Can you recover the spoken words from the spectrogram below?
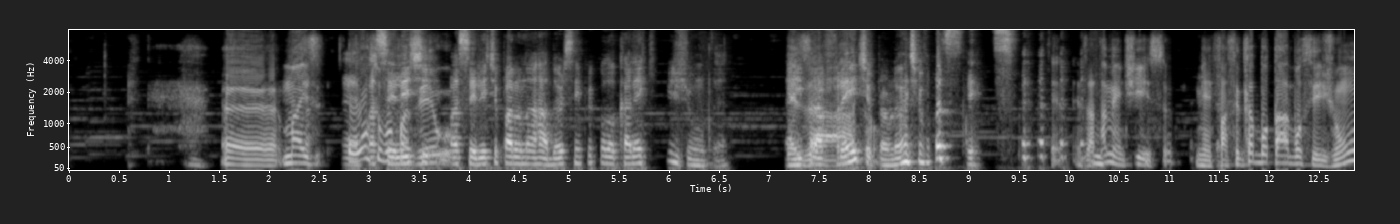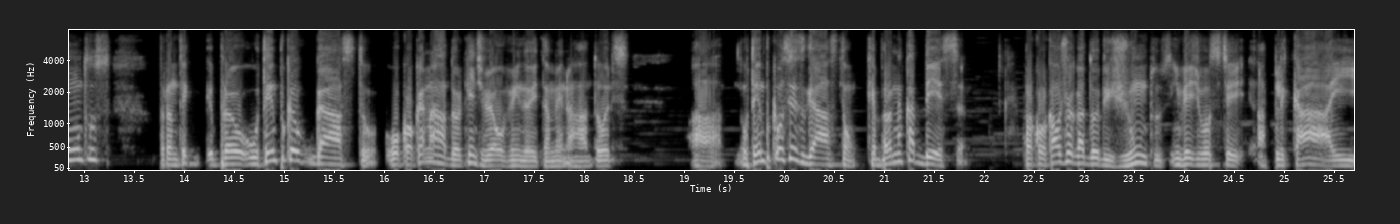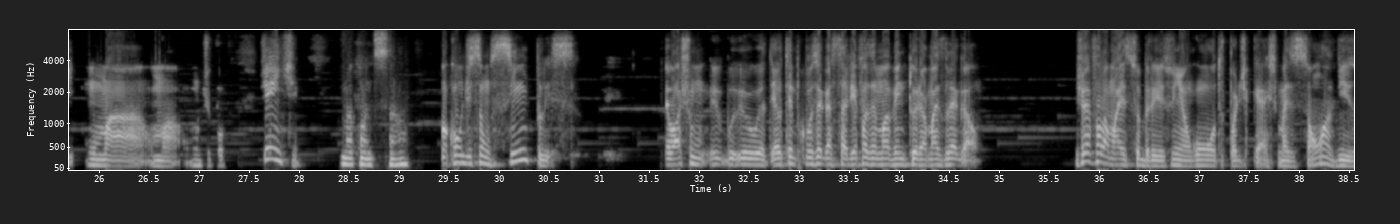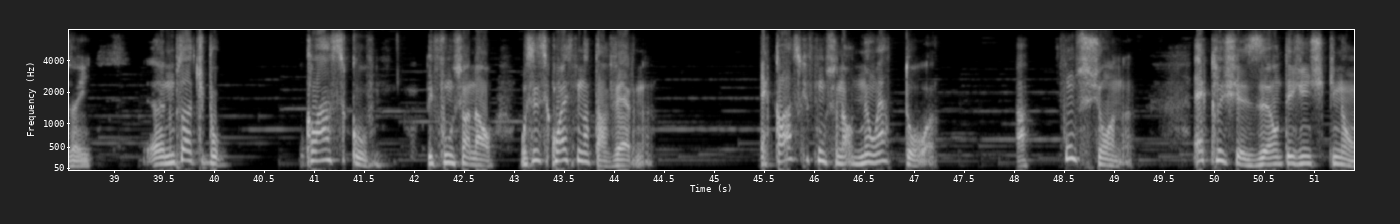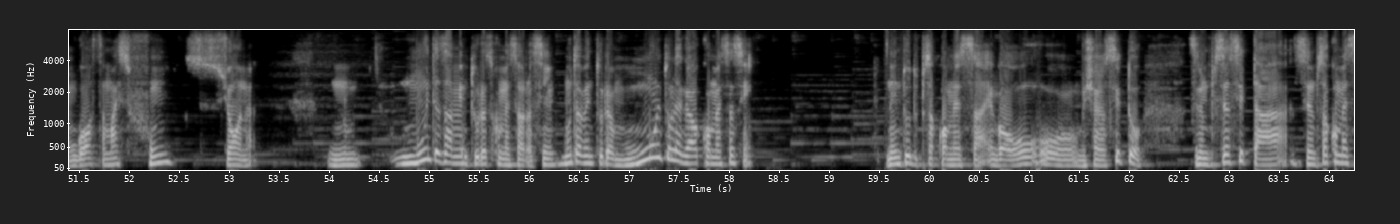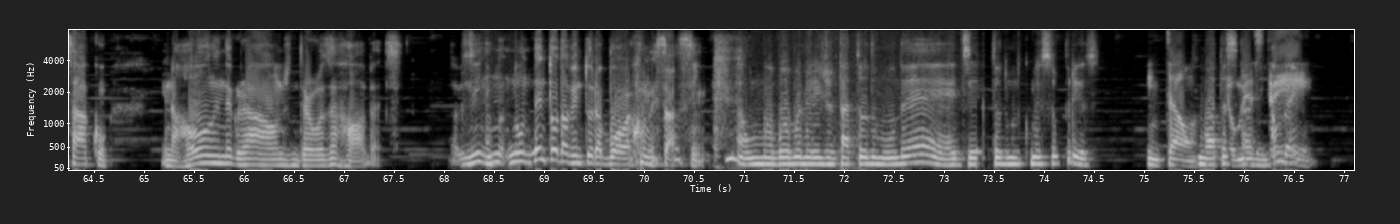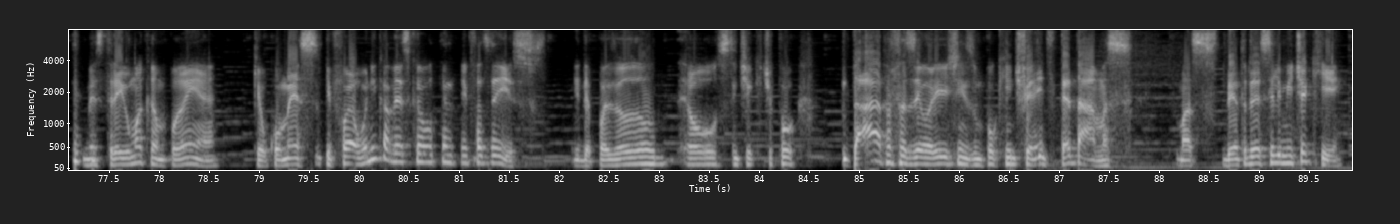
É, mas é, ouço, vou facilite, fazer o- facilite para o narrador sempre colocar a equipe junta. Aí pra Exato. frente, o problema é de vocês. É exatamente isso. Me facilita botar vocês juntos, Pra não ter, pra o tempo que eu gasto, ou qualquer narrador, quem estiver ouvindo aí também, narradores, ah, o tempo que vocês gastam quebrando a cabeça para colocar os jogadores juntos, em vez de você aplicar aí uma, uma um tipo, gente, Uma condição. uma condição simples, eu acho eu, eu- é o tempo que você gastaria fazendo uma aventura mais legal. A gente vai falar mais sobre isso em algum outro podcast, mas é só um aviso aí. Eh, Não precisa, tipo, clássico e funcional. Você se conhece na taverna. É clássico e funcional, não é à toa. Tá? Funciona. É clichêzão, tem gente que não gosta, mas funciona. Hum, Muitas aventuras começaram assim, muita aventura muito legal começa assim. Nem tudo precisa começar, igual o, o Michel já citou. Você não precisa citar, você não precisa começar com In a hole in the ground there was a hobbit. Nem, nem toda aventura boa vai começar assim. Não, uma boa maneira de juntar todo mundo é dizer que todo mundo começou preso. Então, Bota eu mestrei, mestrei uma campanha que eu comecei, que foi a única vez que eu tentei fazer isso. E depois eu, eu senti que, tipo, dá pra fazer Origins um pouquinho diferente, até dá, mas, mas dentro desse limite aqui.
